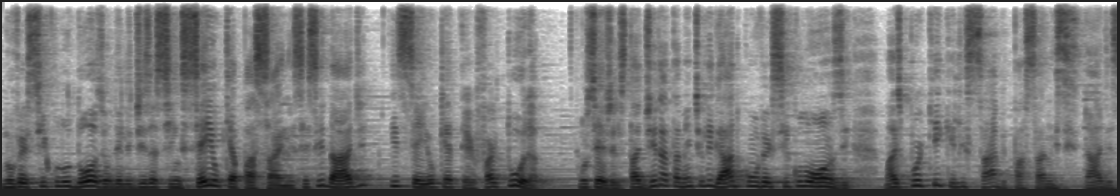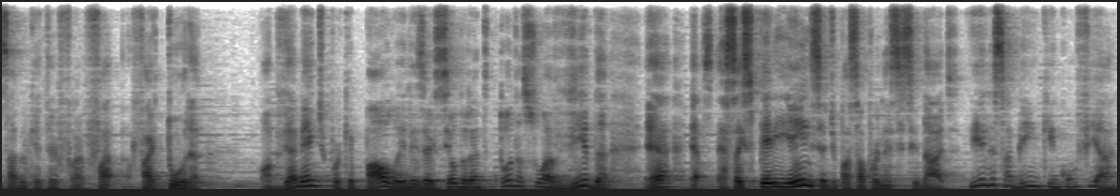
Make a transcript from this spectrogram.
no versículo 12, onde ele diz assim: Sei o que é passar necessidade e sei o que é ter fartura. Ou seja, ele está diretamente ligado com o versículo 11. Mas por que, que ele sabe passar necessidade sabe o que é ter fartura? Obviamente, porque Paulo ele exerceu durante toda a sua vida é, essa experiência de passar por necessidades. E ele sabia em quem confiar.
